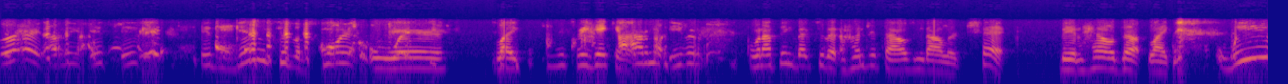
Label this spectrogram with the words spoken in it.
right. I mean, it, it, it's getting to the point where, like, it's ridiculous. I, I don't know. Even when I think back to that hundred thousand dollar check being held up. Like we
